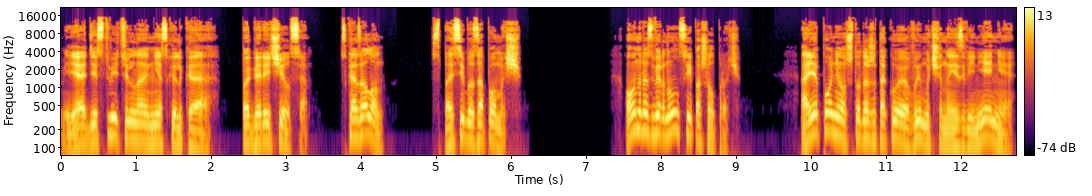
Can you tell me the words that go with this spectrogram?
«Я действительно несколько погорячился», — сказал он. «Спасибо за помощь». Он развернулся и пошел прочь. А я понял, что даже такое вымученное извинение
